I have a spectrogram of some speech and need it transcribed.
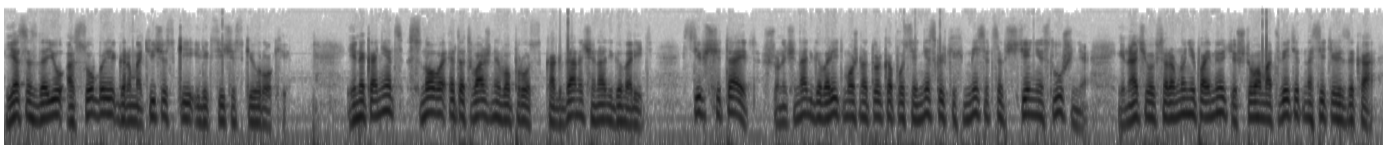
я создаю особые грамматические и лексические уроки. И, наконец, снова этот важный вопрос, когда начинать говорить. Стив считает, что начинать говорить можно только после нескольких месяцев чтения и слушания, иначе вы все равно не поймете, что вам ответит носитель языка –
